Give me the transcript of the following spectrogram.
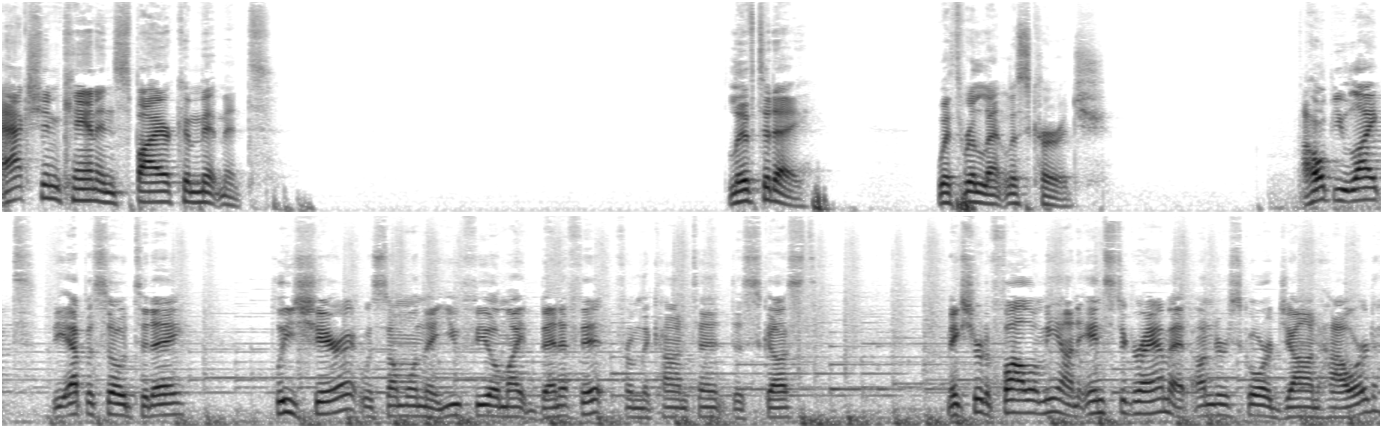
Action can inspire commitment. Live today with relentless courage. I hope you liked the episode today. Please share it with someone that you feel might benefit from the content discussed. Make sure to follow me on Instagram at underscore Jon Howard.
